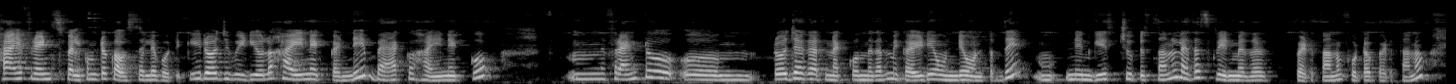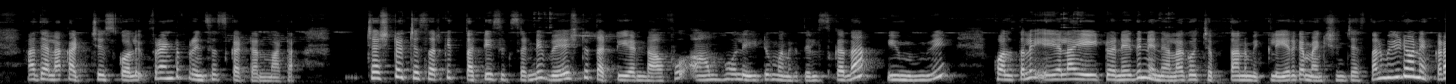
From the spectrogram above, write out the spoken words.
Hi friends welcome to Kausalya బొటికి. ఈరోజు వీడియోలో హై నెక్ అండి back high neck. Front Roja గారి నెక్ ఉంది కదా మీకు ఐడియా ఉండే ఉంటుంది. నేను గీసి చూపిస్తాను లేదా స్క్రీన్ మీద పెడతాను ఫోటో పెడతాను. అది ఎలా కట్ చేసుకోవాలి? ఫ్రంట్ ప్రిన్సెస్ కట్ అనమాట చెస్ట్ వచ్చేసరికి థర్టీ సిక్స్ అండి. Waist thirty and half. Arm hole eight మనకు తెలుసు కదా. ఇవి కొలతలు ఎలా ఎయిట్ అనేది నేను ఎలాగో చెప్తాను మీకు క్లియర్గా మెన్షన్ చేస్తాను. వీడియోని ఎక్కడ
